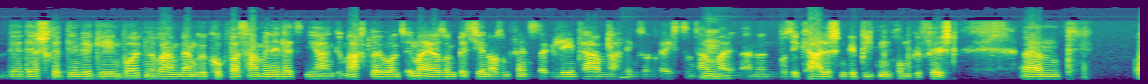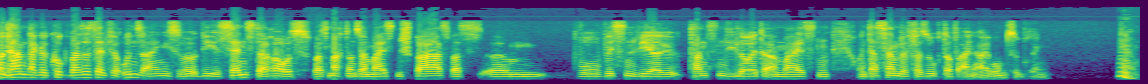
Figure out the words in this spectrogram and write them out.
der, der Schritt, den wir gehen wollten. Wir haben, wir haben geguckt, was haben wir in den letzten Jahren gemacht, weil wir uns immer ja so ein bisschen aus dem Fenster gelehnt haben, nach links und rechts und haben mhm. mal in anderen musikalischen Gebieten rumgefischt. Ähm, und haben da geguckt, was ist denn für uns eigentlich so die Essenz daraus? Was macht uns am meisten Spaß? Was, ähm, wo wissen wir, tanzen die Leute am meisten? Und das haben wir versucht, auf ein Album zu bringen. Mhm.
